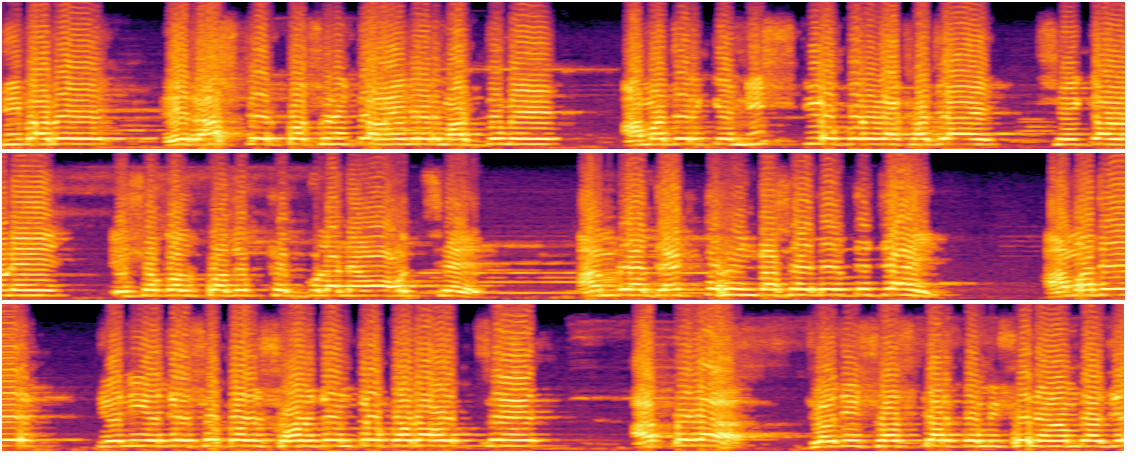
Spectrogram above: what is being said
কীভাবে এই রাষ্ট্রের প্রচলিত আইনের মাধ্যমে আমাদেরকে নিষ্ক্রিয় করে রাখা যায়, সেই কারণে এই সকল পদক্ষেপ নেওয়া হচ্ছে। আমরা দেখতহীন ভাষায় বলতে চাই, আমাদের যে নিয়ে যে সকল ষড়যন্ত্র করা হচ্ছে, আপনারা যদি সংস্কার কমিশনে আমরা যে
